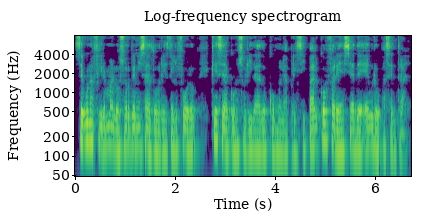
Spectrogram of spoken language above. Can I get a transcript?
según afirman los organizadores del foro, que se ha consolidado como la principal conferencia de Europa Central.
